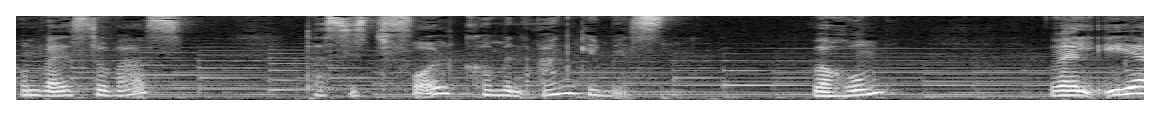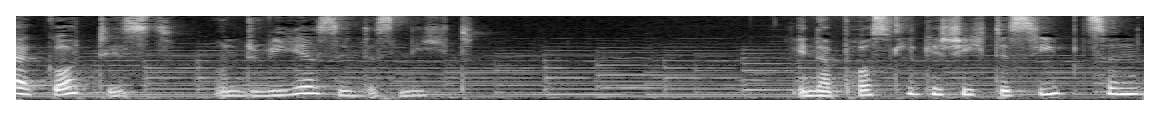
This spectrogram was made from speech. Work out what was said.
Und weißt du was? Das ist vollkommen angemessen. Warum? Weil er Gott ist und wir sind es nicht. In Apostelgeschichte 17,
